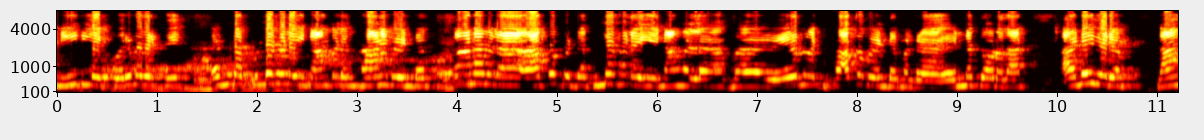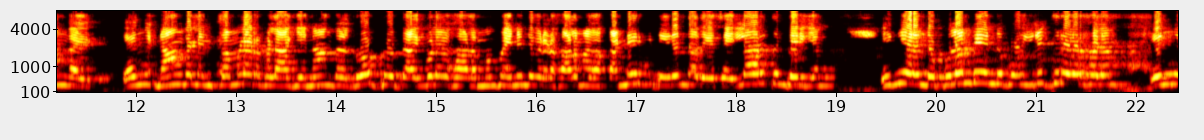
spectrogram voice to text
நீதியை பெறுவதற்கு எங்களோட பிள்ளைகளை நாங்களும் காண வேண்டும். காணாமல் ஆக்கப்பட்ட பிள்ளைகளை நாங்கள் அஹ், பார்க்க வேண்டும் என்ற எண்ணத்தோடு தான் அனைவரும் நாங்கள் எங் நாங்களும் தமிழர்களாகிய நாங்கள் ரோட் ரோட்டா இவ்வளவு காலமும் பதினைந்து வருட காலமாக கண்ணீர் விட்டு இருந்ததை எல்லாருக்கும் தெரியும். இங்க இருந்து புலம்பெயர்ந்து போய் இருக்கிறவர்களும் எங்க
